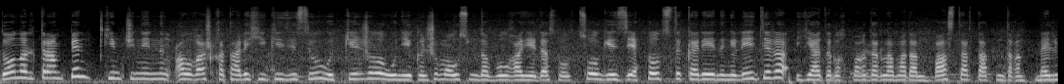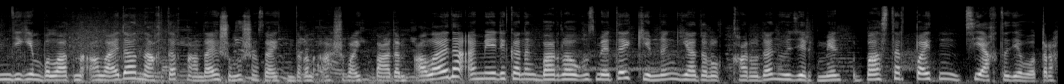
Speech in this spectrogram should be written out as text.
Дональд трамп пен ким чен иннің алғашқы тарихи кездесуі өткен жылы 12 маусымда болған еді. Сол, сол кезде солтүстік кореяның лидері ядролық бағдарламадан бас тартатындығын мәлімдеген болатын. Алайда нақты қандай жұмыс жасайтындығын ашып айтпады. Алайда американың барлау қызметі кимнің ядролық қарудан өз еркімен бас тартпайтын сияқты деп отыр.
